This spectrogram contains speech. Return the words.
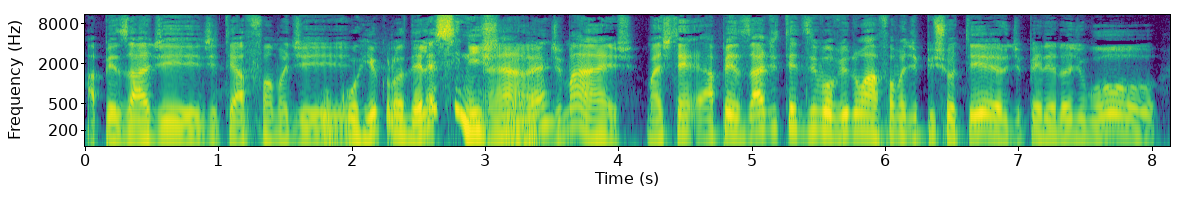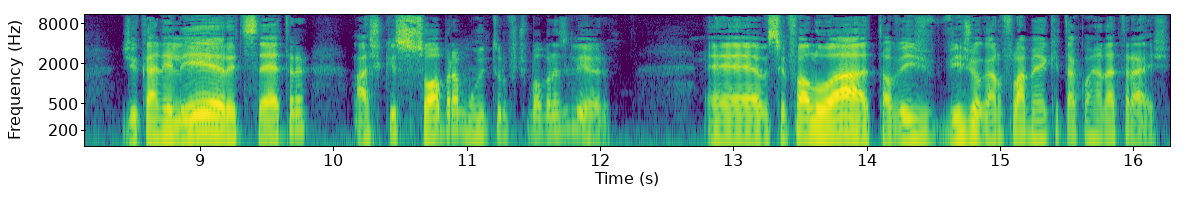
Apesar de, de ter a fama de. O currículo dele é sinistro, É, né? demais. Mas tem- apesar de ter desenvolvido uma fama de pichoteiro, de perdedor de gol, de caneleiro, etc., acho que sobra muito no futebol brasileiro. É, você falou, ah, talvez vir jogar no Flamengo que tá correndo atrás.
